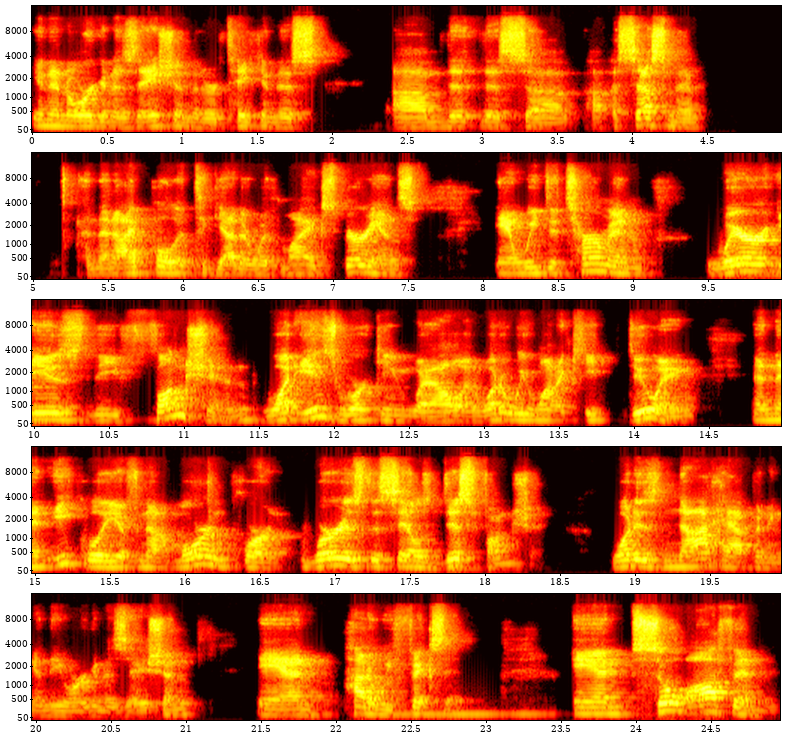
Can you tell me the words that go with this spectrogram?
in an organization that are taking this um, th- this uh, assessment. And then i pull it together with my experience and we determine where is the function, what is working well, and what do we want to keep doing? And then, equally, if not more important, where is the sales dysfunction? What is not happening in the organization? And how do we fix it? And so often,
